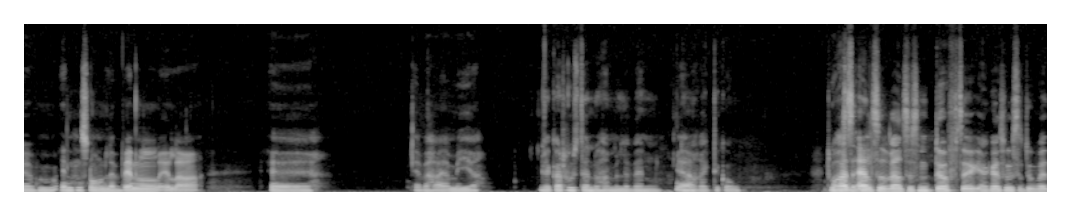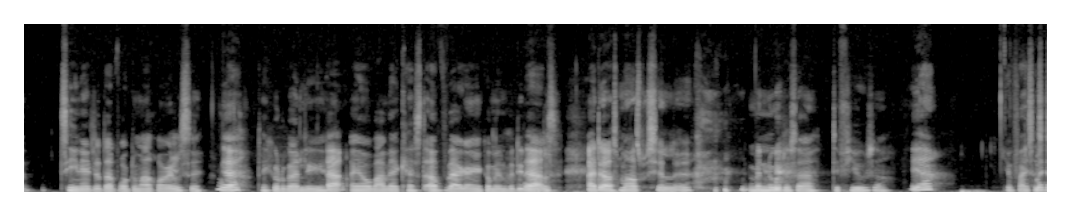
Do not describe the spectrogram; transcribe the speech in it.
Øhm, enten sådan nogle lavendel, eller... Øh, ja, hvad har jeg mere? Jeg kan godt huske den, du har med lavendel. Ja. Ja. Den var rigtig god. Du har også altid været til sådan en dufte. Jeg kan også huske, at du var teenager, der brugte meget røgelse. Ja. Det kunne du godt lide. Ja. Og jeg var bare ved at kaste op, hver gang jeg kom ind på dit Ja. værelse. Ej, det er også meget specielt. Øh. Men nu er det så diffuser. Ja, Jeg faktisk også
